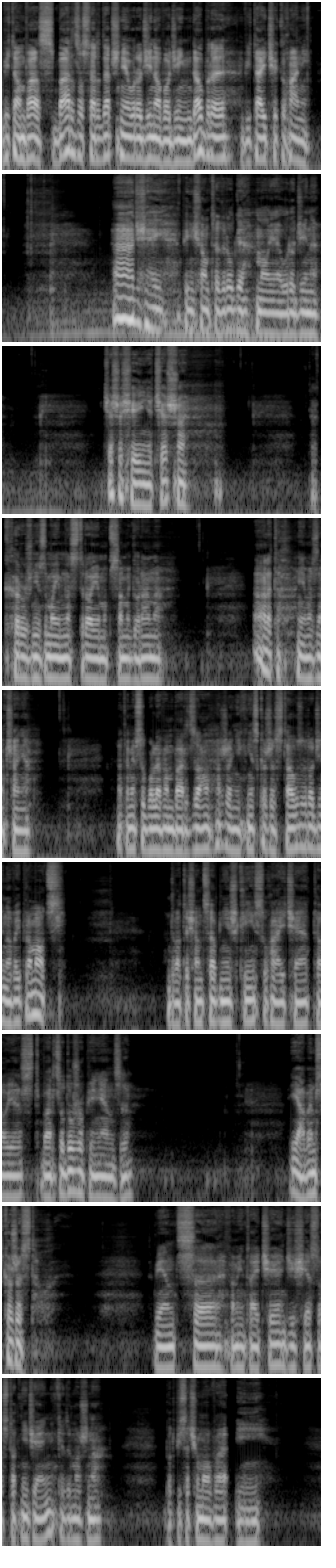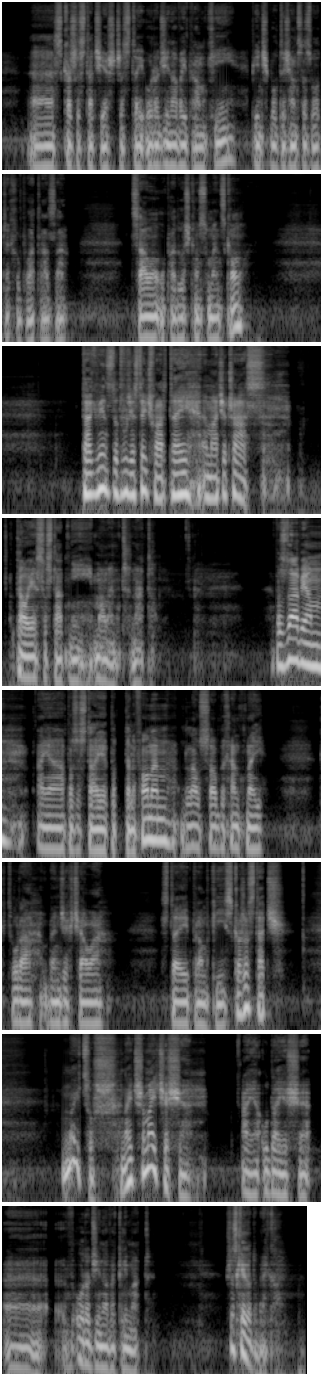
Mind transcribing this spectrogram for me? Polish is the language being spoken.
Witam Was bardzo serdecznie urodzinowo. Dzień dobry, witajcie kochani. A dzisiaj 52 moje urodziny. Cieszę się i nie cieszę. Tak różnie z moim nastrojem od samego rana. Ale to nie ma znaczenia. Natomiast ubolewam bardzo, że nikt nie skorzystał z rodzinowej promocji. 2000 obniżki, słuchajcie, to jest bardzo dużo pieniędzy. Ja bym skorzystał. Więc e, pamiętajcie, dziś jest ostatni dzień, kiedy można podpisać umowę i e, skorzystać jeszcze z tej urodzinowej promki. 5,5 tysiąca złotych opłata za całą upadłość konsumencką. Tak więc do 24 macie czas. To jest ostatni moment na to. Pozdrawiam, a ja pozostaję pod telefonem dla osoby chętnej, która będzie chciała z tej promki skorzystać. No i cóż, no i trzymajcie się, a ja udaję się e, w urodzinowe klimaty. Wszystkiego dobrego.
